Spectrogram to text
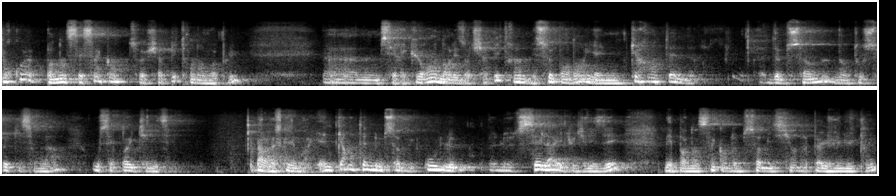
Pourquoi pendant ces 50 chapitres on n'en voit plus? Euh, C'est récurrent dans les autres chapitres, hein, mais cependant il y a une quarantaine de psaumes dans tous ceux qui sont là où c'est pas utilisé. Pardon, excusez-moi, il y a une quarantaine de psaumes où le, le là est utilisé, mais pendant 50 psaumes ici on n'a pas vu du tout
